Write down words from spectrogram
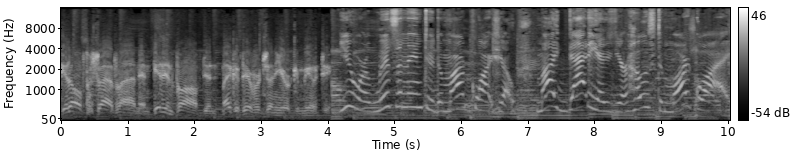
Get off the sideline and get involved and make a difference in your community. You are listening to The Mark White Show. My daddy is your host, Mark White.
